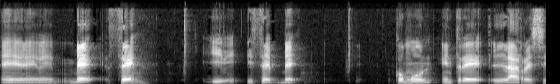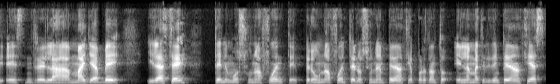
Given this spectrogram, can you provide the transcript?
eh, BC y, y CB común entre la, entre la malla B y la C tenemos una fuente, pero una fuente no es una impedancia. Por lo tanto, en la matriz de impedancias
